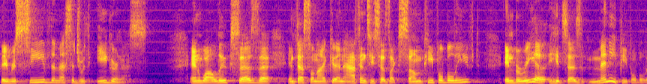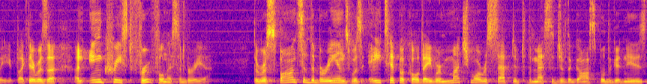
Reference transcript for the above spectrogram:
They receive the message with eagerness. And while Luke says that in Thessalonica and Athens, he says like some people believed, in Berea, he says many people believed. Like there was a, an increased fruitfulness in Berea. The response of the Bereans was atypical. They were much more receptive to the message of the gospel, the good news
